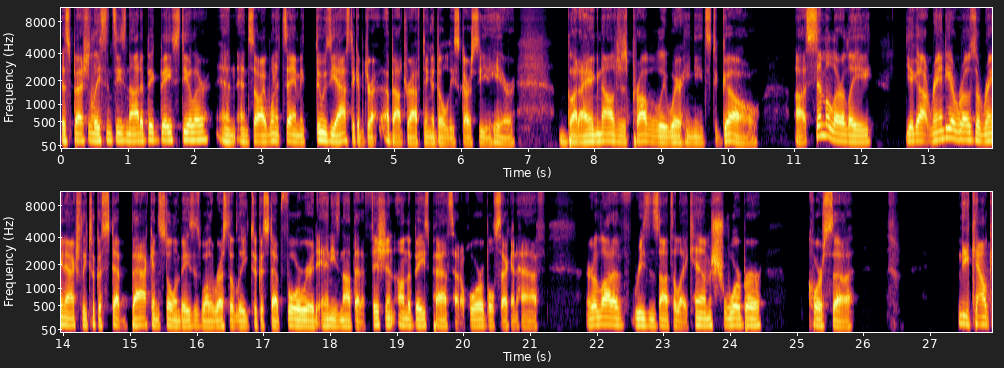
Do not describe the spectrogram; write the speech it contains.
especially since he's not a big base stealer, and and so I wouldn't say I'm enthusiastic about drafting Adolis Garcia here, but I acknowledge is probably where he needs to go. Uh, similarly, you got Randy Arozarena actually took a step back in stolen bases while the rest of the league took a step forward, and he's not that efficient on the base paths, had a horrible second half. There are a lot of reasons not to like him. Schwarber, of course, uh, you, count,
